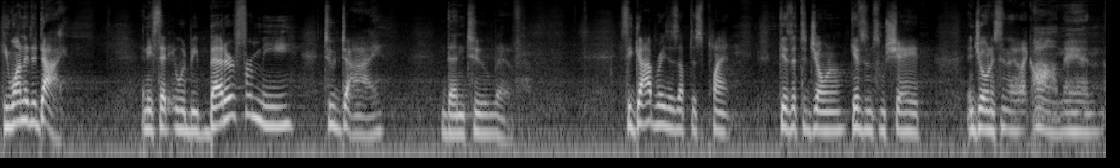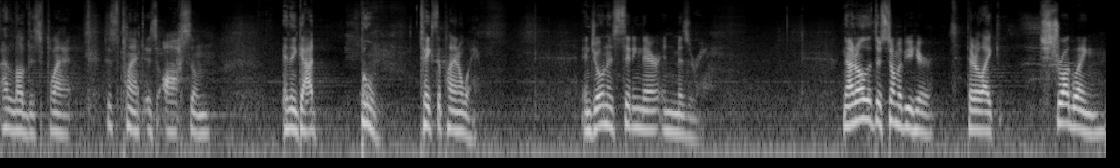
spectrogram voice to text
He wanted to die. And he said, It would be better for me to die than to live. See, God raises up this plant, gives it to Jonah, gives him some shade. And Jonah's sitting there like, oh man, I love this plant. This plant is awesome. And then God, boom, takes the plant away. And Jonah is sitting there in misery. Now, I know that there's some of you here that are like struggling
